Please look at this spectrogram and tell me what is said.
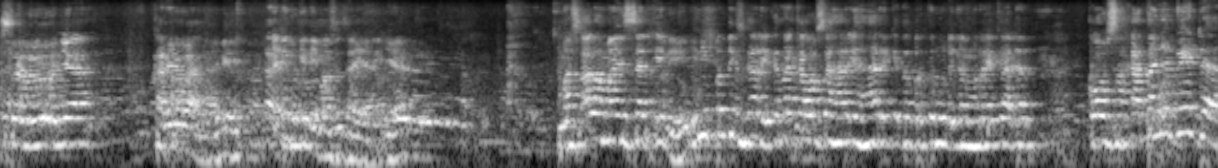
Seluruhnya karyawan. Nah, ini ini begini maksud saya ya. Masalah mindset ini ini penting sekali karena kalau sehari-hari kita bertemu dengan mereka dan kosakatanya beda.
